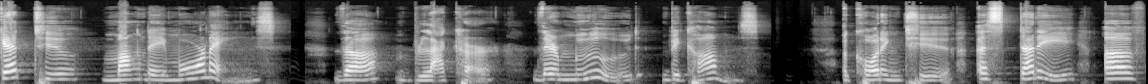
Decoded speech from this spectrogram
get to Monday mornings, the blacker their mood becomes. According to a study of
